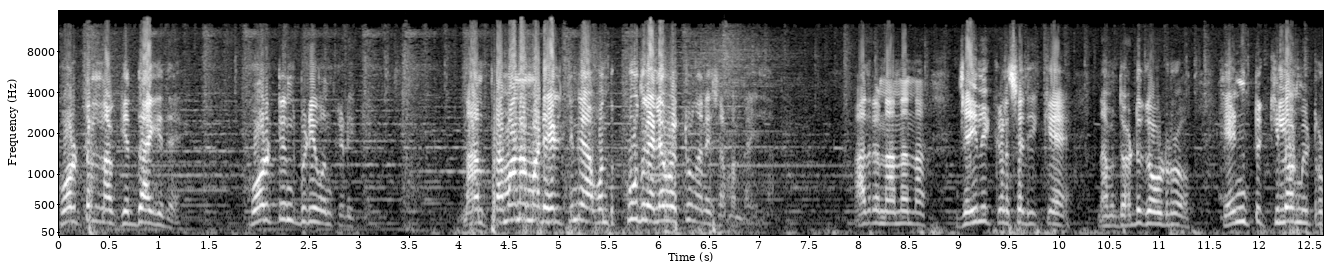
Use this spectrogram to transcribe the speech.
ಕೋರ್ಟಲ್ಲಿ ನಾವು ಗೆದ್ದಾಗಿದೆ. ಕೋರ್ಟಿಂದ ಬಿಡಿ ಒಂದು ಕಡೆಗೆ. ನಾನು ಪ್ರಮಾಣ ಮಾಡಿ ಹೇಳ್ತೀನಿ, ಆ ಒಂದು ಕೂದಲು ಎಳೆವಷ್ಟು ನನಗೆ ಸಂಬಂಧ ಇಲ್ಲ. ಆದರೆ ನನ್ನನ್ನು ಜೈಲಿಗೆ ಕಳಿಸೋದಕ್ಕೆ ನಮ್ಮ ದೊಡ್ಡಗೌಡರು ಎಂಟು ಕಿಲೋಮೀಟ್ರ್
